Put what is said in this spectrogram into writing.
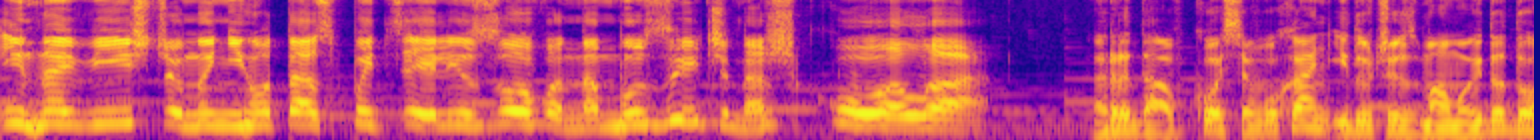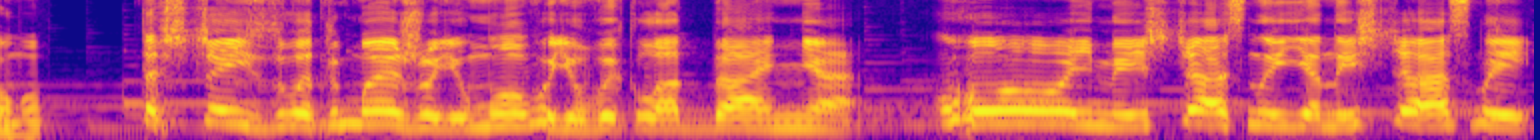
і навіщо мені ота спеціалізована музична школа? ридав Кося Вухань, ідучи з мамою додому. Та ще й з ведмежою мовою викладання. Ой, нещасний я нещасний.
